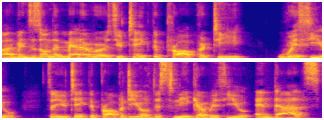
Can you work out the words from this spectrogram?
But once it's on the metaverse, you take the property with you. So you take the property of the sneaker with you, and that's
